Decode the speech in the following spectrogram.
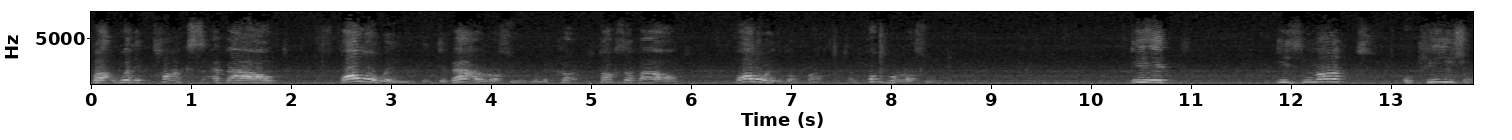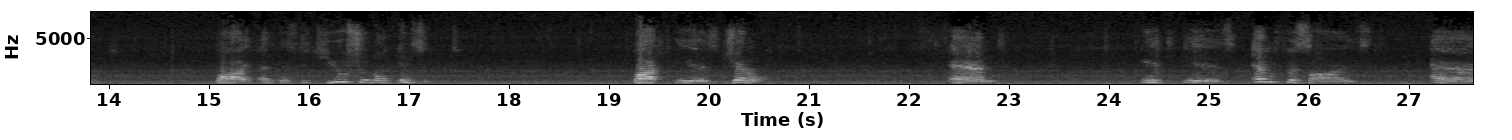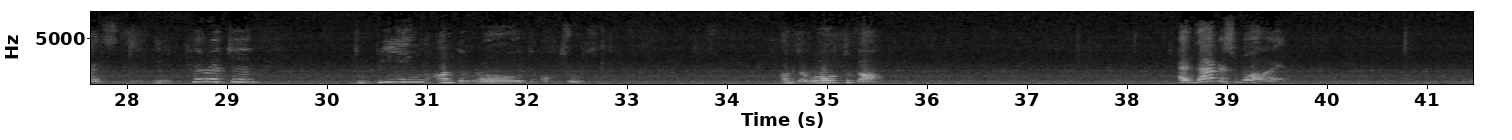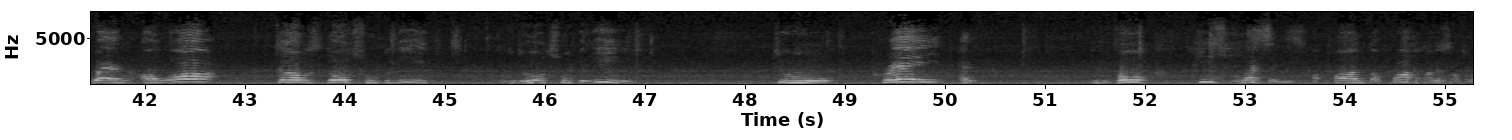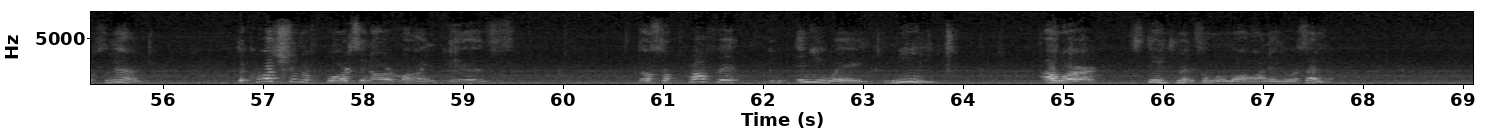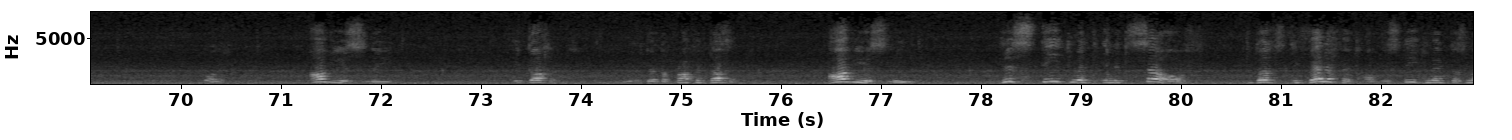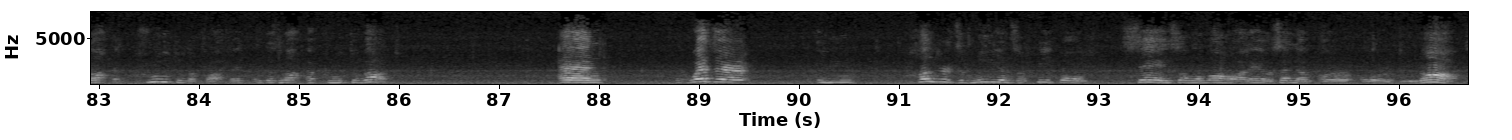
But when it talks about following ittiba' al-Rasul, when it talks about following the Prophet and hubb al-Rasul, it is not occasioned by an institutional incident, but is general. And it is emphasized as the imperative to being on the road of truth, on the road to God. And that is why when Allah tells those who believe, those who believe to pray and invoke peace blessings upon the Prophet the question of course in our mind is does the Prophet in any way need our statement sallallahu alayhi? Well, obviously it doesn't. The, the Prophet doesn't. Obviously, this statement in itself does the benefit of the statement does not accrue to the Prophet and does not accrue to God. And whether hundreds of millions of people say sallallahu alayhi wasallam or, or do not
